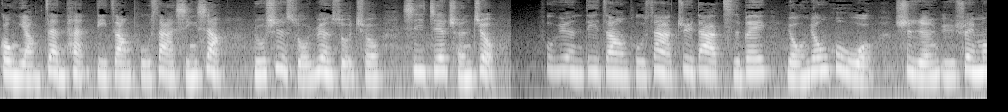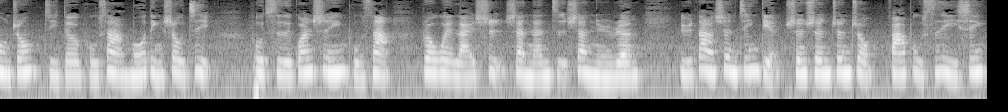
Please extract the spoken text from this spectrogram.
供养赞叹地藏菩萨形象，如是所愿所求，悉皆成就。复愿地藏菩萨巨大慈悲，永拥护我世人于睡梦中，即得菩萨摩顶受记。复次，观世音菩萨。若未来世善男子、善女人，于大圣经典深深珍重，发布思议心，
